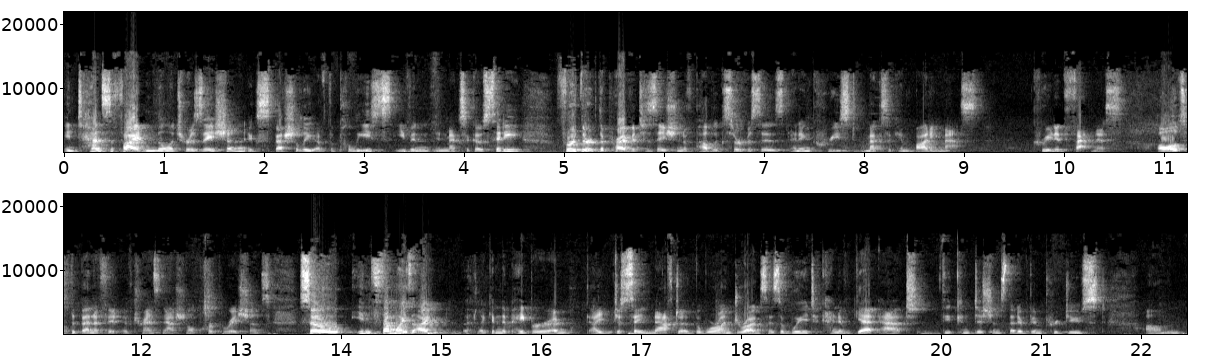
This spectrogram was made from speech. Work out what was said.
intensified militarization, especially of the police, even in Mexico City, furthered the privatization of public services, and increased Mexican body mass, created fatness all to the benefit of transnational corporations. So, in some ways, I like in the paper, I'm, i just say NAFTA, the war on drugs, as a way to kind of get at the conditions that have been produced um,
